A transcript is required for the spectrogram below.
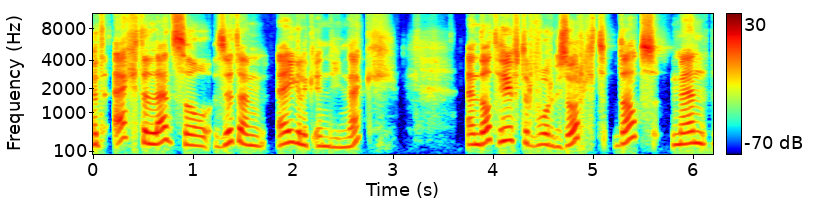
Het echte letsel zit hem eigenlijk in die nek, en dat heeft ervoor gezorgd dat men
